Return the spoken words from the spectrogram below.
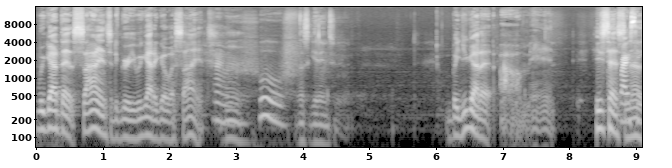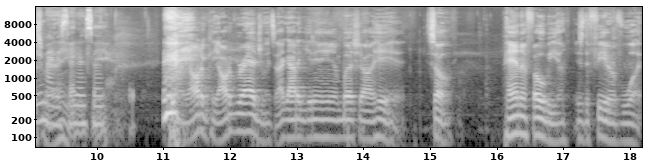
we got that science degree. We got to go with science. us? Mm. Oh. Let's get into it. But you gotta. Oh man, he's testing Bryson, us. you bro. might have I set ain't- us up. yeah. y'all, the, y'all the graduates. I gotta get in here and bust y'all head. So, panophobia is the fear of what?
